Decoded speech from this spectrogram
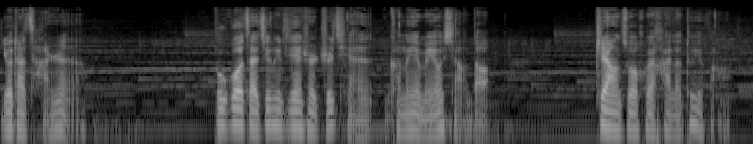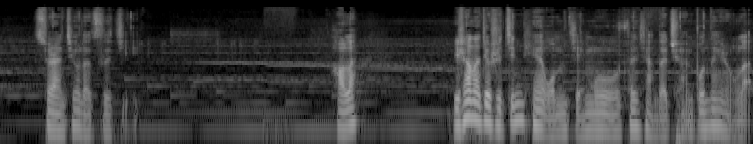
有点残忍啊。不过在经历这件事之前，可能也没有想到这样做会害了对方，虽然救了自己。好了。以上呢就是今天我们节目分享的全部内容了。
